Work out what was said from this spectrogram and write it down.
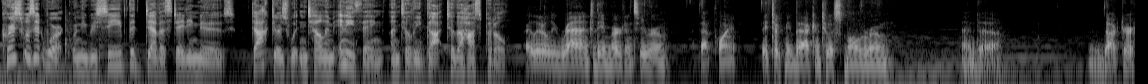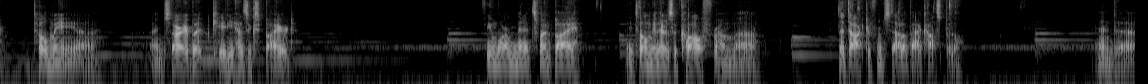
Chris was at work when he received the devastating news. Doctors wouldn't tell him anything until he got to the hospital. I literally ran to the emergency room at that point. They took me back into a small room, and uh, the doctor told me, uh, I'm sorry, but Katie has expired. A few more minutes went by. They told me there was a call from uh, the doctor from Saddleback Hospital. And uh,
